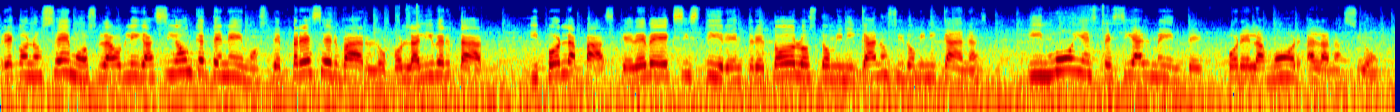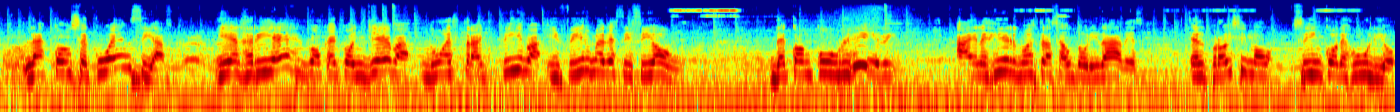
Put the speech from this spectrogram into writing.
reconocemos la obligación que tenemos de preservarlo por la libertad y por la paz que debe existir entre todos los dominicanos y dominicanas y muy especialmente por el amor a la nación. Las consecuencias y el riesgo que conlleva nuestra activa y firme decisión de concurrir a elegir nuestras autoridades el próximo 5 de julio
